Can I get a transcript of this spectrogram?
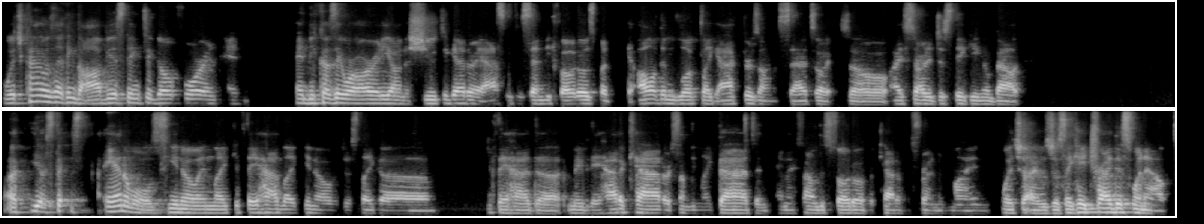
which kind of was, I think, the obvious thing to go for. And, and, and because they were already on a shoot together, I asked them to send me photos, but all of them looked like actors on set. So, so I started just thinking about uh, yes, animals, you know, and like if they had like, you know, just like uh if they had uh maybe they had a cat or something like that. And, and I found this photo of a cat of a friend of mine, which I was just like, hey, try this one out.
